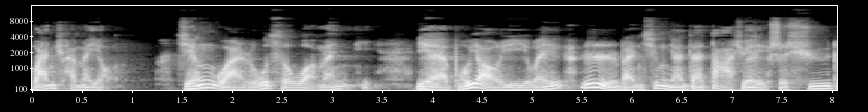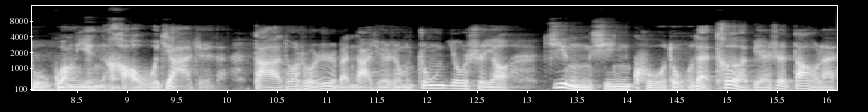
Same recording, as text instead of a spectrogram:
完全没有。尽管如此，我们也不要以为日本青年在大学里是虚度光阴、毫无价值的。大多数日本大学生终究是要。静心苦读的，特别是到了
